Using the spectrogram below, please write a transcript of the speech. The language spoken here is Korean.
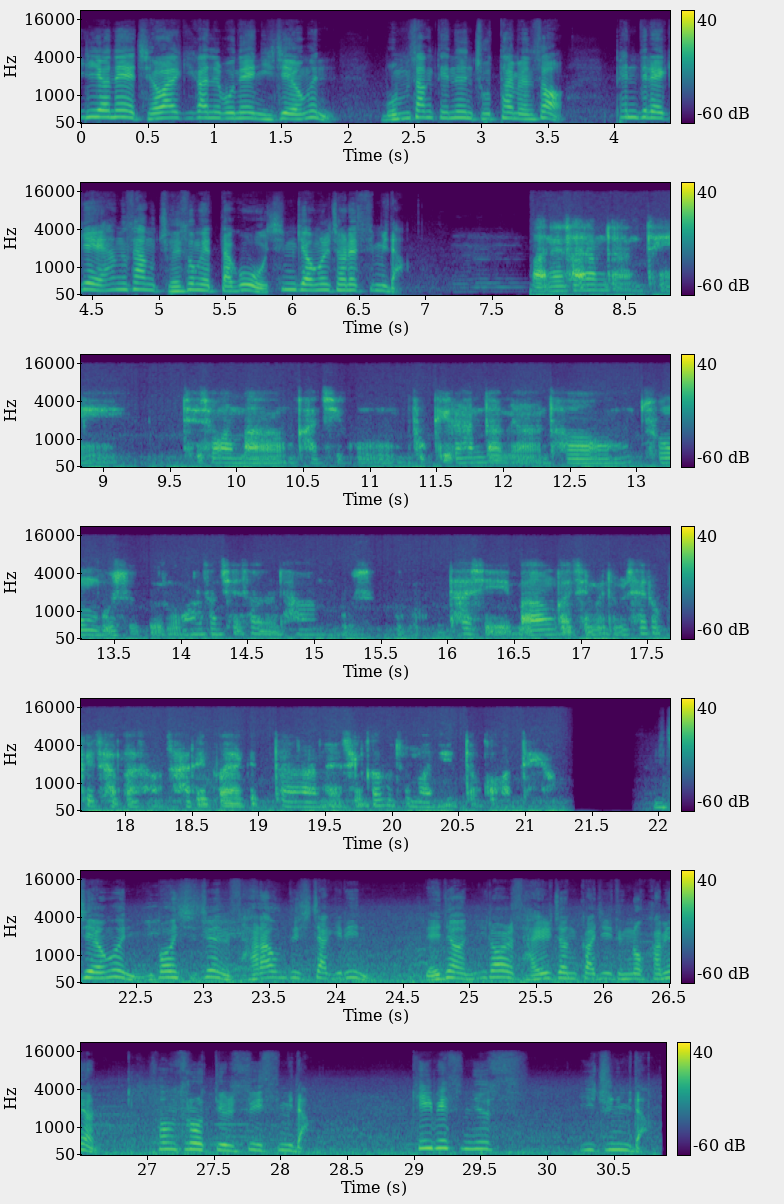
1년의 재활 기간을 보낸 이재영은 몸 상태는 좋다면서 팬들에게 항상 죄송했다고 심경을 전했습니다. 많은 사람들한테 죄송한 마음 가지고 복귀를 한다면 더 좋은 모습으로 항상 최선을 다하는 모습으로 다시 마음가짐을 좀 새롭게 잡아서 잘해봐야겠다라는 생각을 좀 많이 했던 것 같아요. 이재영은 이번 시즌 4라운드 시작일인 내년 1월 4일 전까지 등록하면 선수로 뛸 수 있습니다. KBS 뉴스 이준입니다.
